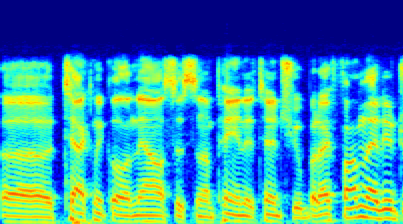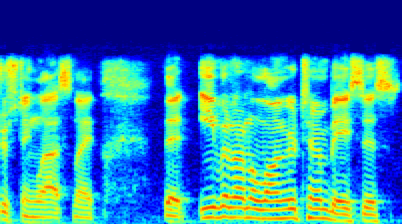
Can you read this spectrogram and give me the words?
uh, technical analysis, and I'm paying attention. But I found that interesting last night that even on a longer term basis,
